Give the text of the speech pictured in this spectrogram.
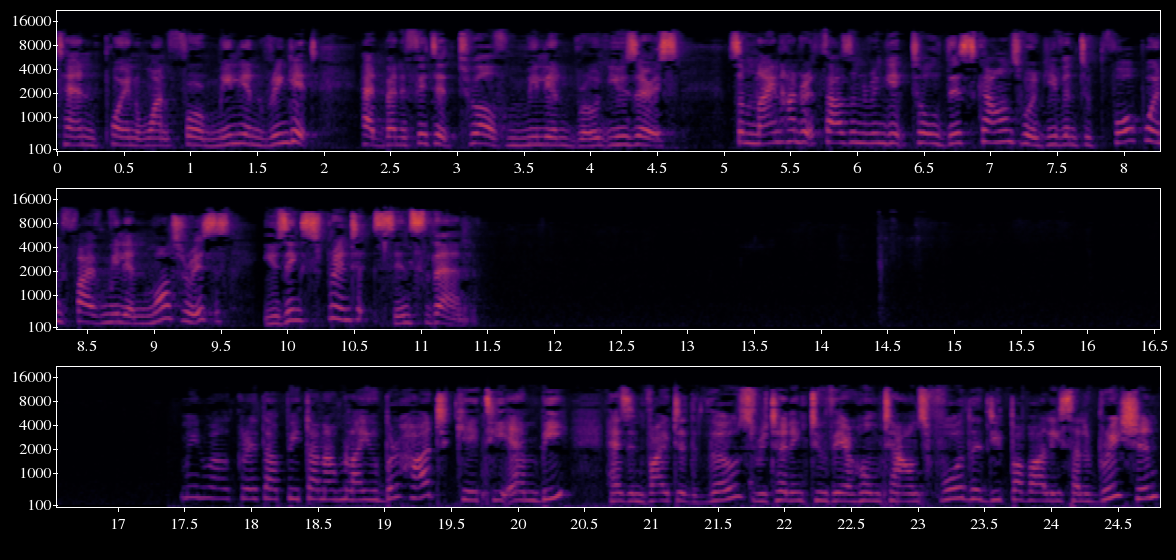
10.14 million ringgit, had benefited 12 million road users. Some 900,000 ringgit toll discounts were given to 4.5 million motorists using Sprint since then. Meanwhile, Kereta Api Tanah Melayu Berhad, KTMB, has invited those returning to their hometowns for the Deepavali celebration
